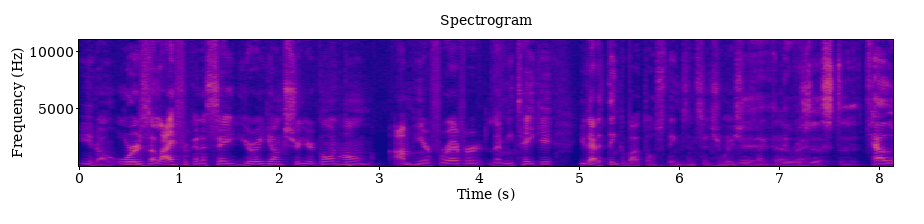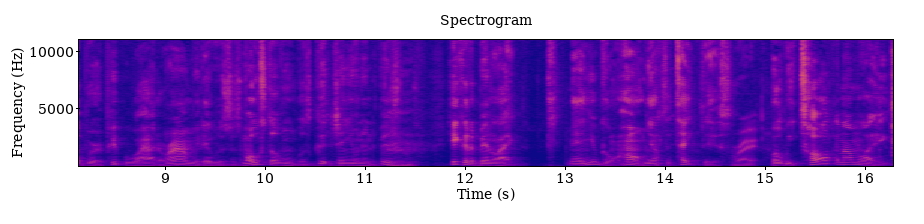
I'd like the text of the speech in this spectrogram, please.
you know, or is the lifer gonna say, You're a youngster, you're going home, I'm here forever, let me take it? You gotta think about those things in situations Yeah, like that. and it was right? just the caliber of people I had around me. They was just most of them was good, genuine individuals. He could have been like, "Man, you going home? You have to take this." Right. But we talk, and I'm like,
